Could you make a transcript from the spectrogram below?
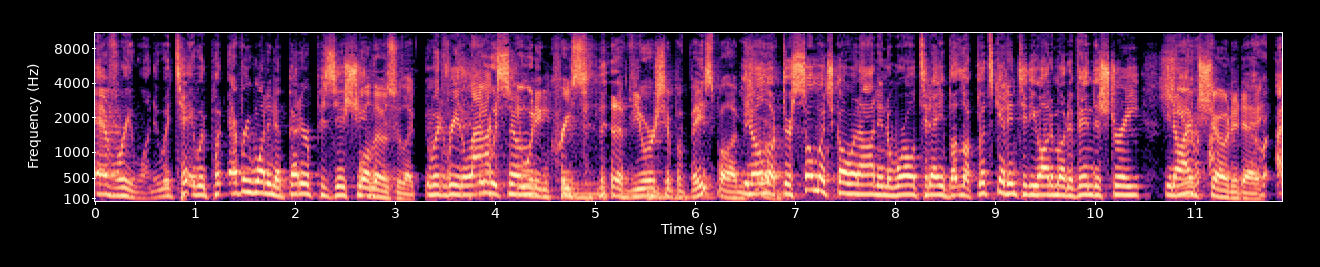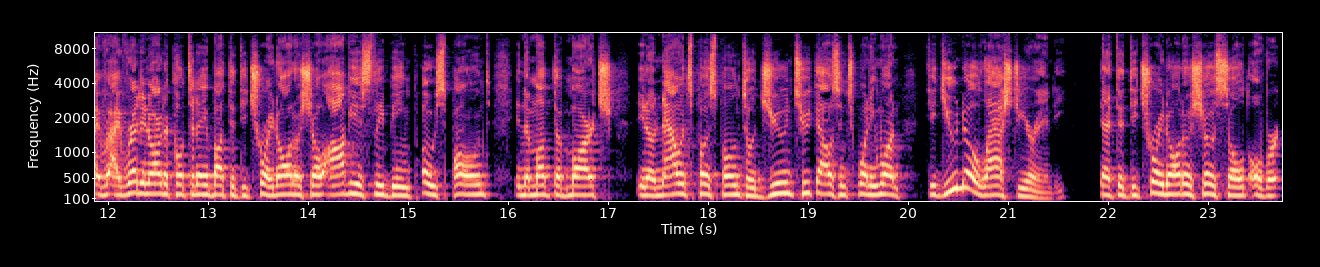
everyone. It would ta- it would put everyone in a better position. well, those who like it would relax It would, them. it would increase the viewership of baseball. I'm You know, look, there's so much going on in the world today, but look, let's get into the automotive industry. You know, Huge I, show today. I, I read an article today about the Detroit Auto Show, obviously being postponed in the month of March. You know, now it's postponed till June 2021. Did you know last year, Andy, that the Detroit Auto Show sold over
